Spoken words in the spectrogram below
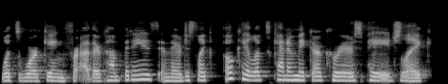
what's working for other companies and they're just like, okay, let's kind of make our careers page like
